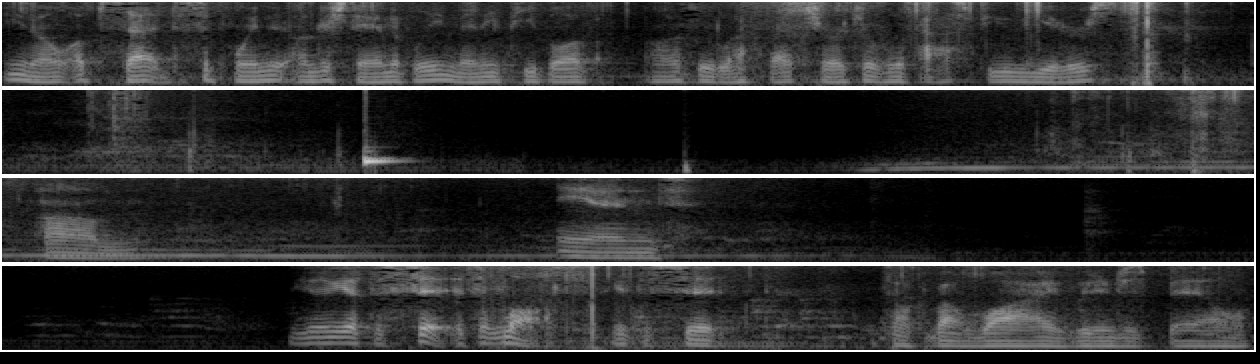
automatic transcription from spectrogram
you know, upset, disappointed, understandably. Many people have honestly left that church over the past few years. Um, and you know, you have to sit. It's a loss. You have to sit, talk about why we didn't just bail.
